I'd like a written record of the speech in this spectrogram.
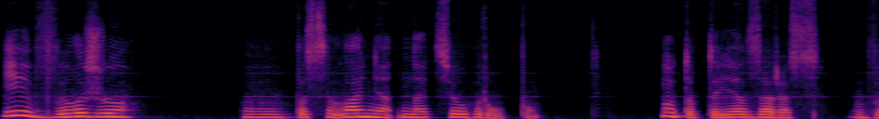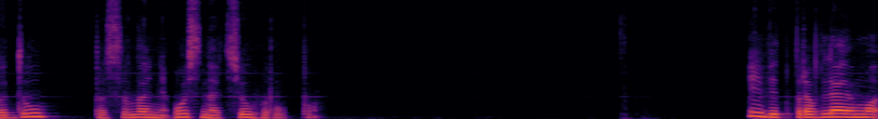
і ввожу е, посилання на цю групу. Ну, тобто я зараз введу посилання ось на цю групу. І відправляємо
